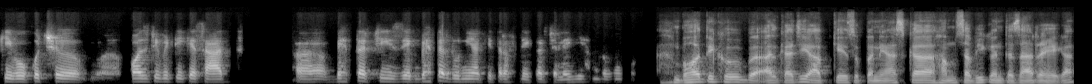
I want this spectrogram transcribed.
कि वो कुछ पॉजिटिविटी के साथ बेहतर चीज़ एक बेहतर दुनिया की तरफ़ लेकर चलेगी हम लोगों को। बहुत ही खूब अलका जी आपके इस उपन्यास का हम सभी को इंतज़ार रहेगा।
